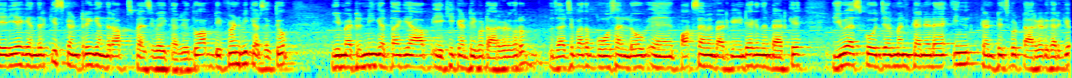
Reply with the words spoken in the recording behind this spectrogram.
एरिया के अंदर, किस कंट्री के अंदर आप स्पेसिफाई कर रहे हो तो आप डिफरेंट भी कर सकते हो। ये मैटर नहीं करता कि आप एक ही कंट्री को टारगेट करो। ज़ाहिर सी बात है, बहुत सारे लोग पाकिस्तान में बैठ के इंडिया के अंदर बैठ के यूएस को जर्मन कनाडा इन कंट्रीज़ को टारगेट करके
